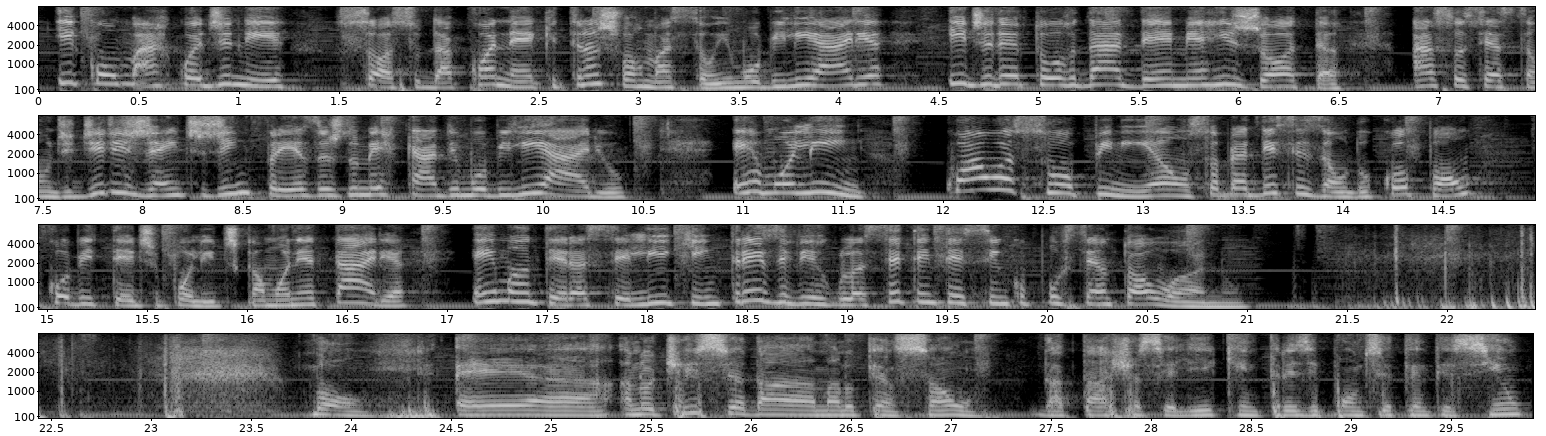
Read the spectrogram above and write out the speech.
e com Marco Adnet, sócio da Conec Transformação Imobiliária e diretor da ADMRJ, Associação de Dirigentes de Empresas do Mercado Imobiliário. Ermolim, qual a sua opinião sobre a decisão do Copom, Comitê de Política Monetária, em manter a Selic em 13,75% ao ano? Bom, é, a notícia da manutenção da taxa Selic em 13,75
